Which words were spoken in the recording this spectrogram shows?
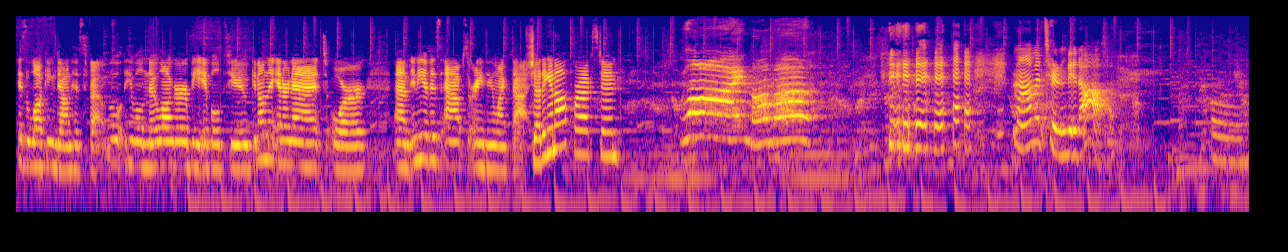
is locking down his phone. He will no longer be able to get on the internet or um, any of his apps or anything like that. Shutting it off, Braxton. Why, Mama? Mama turned it off. Oh.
